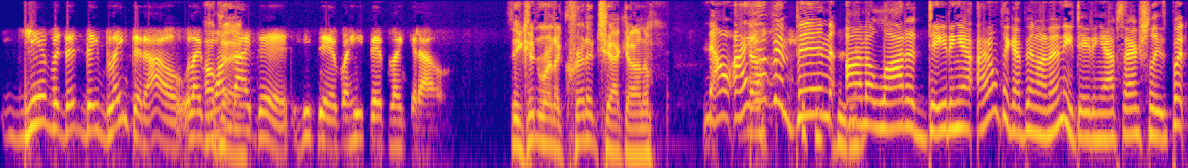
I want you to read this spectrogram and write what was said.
Yeah, but they, they blanked it out. Like one guy did, he did, but he did blank it out. So you couldn't run a credit check on them. Now, I haven't been on a lot of dating apps. I don't think I've been on any dating apps actually, but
